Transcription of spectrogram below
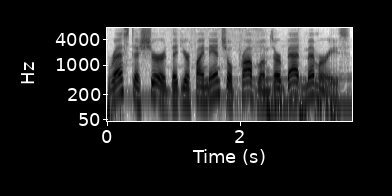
Rest assured that your financial problems are bad memories.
